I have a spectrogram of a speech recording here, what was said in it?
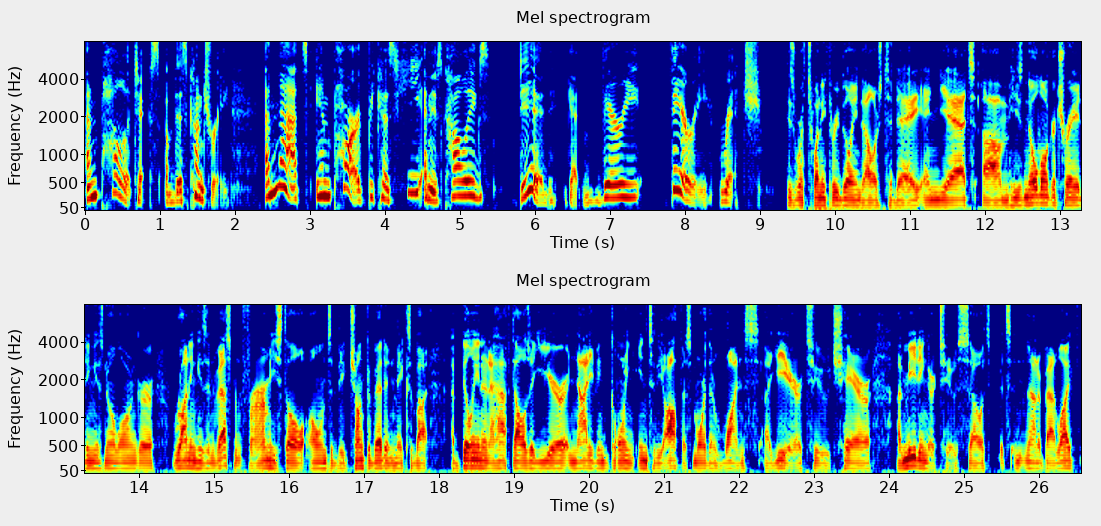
and politics of this country. And that's in part because he and his colleagues did get very, very rich. He's worth $23 billion today, and yet um, he's no longer trading, he's no longer running his investment firm. He still owns a big chunk of it and makes about a billion and a half dollars a year, not even going into the office more than once a year to chair a meeting or two. So it's, it's not a bad life.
